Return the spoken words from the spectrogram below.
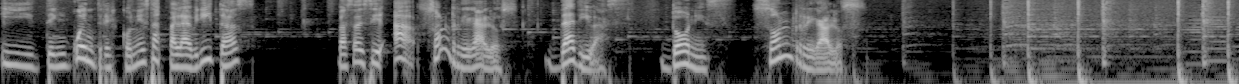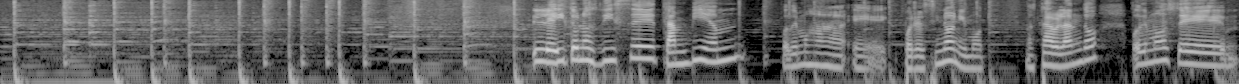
y te encuentres con esas palabritas, vas a decir, ah, son regalos, dádivas, dones, son regalos. Leito nos dice también, podemos, ah, eh, por el sinónimo, nos está hablando, podemos eh,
